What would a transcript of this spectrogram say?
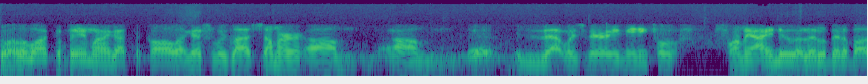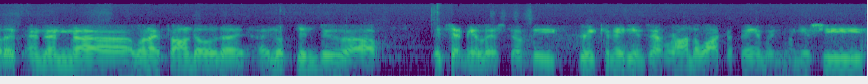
Well, the Walk of Fame, when I got the call, I guess it was last summer, um, um, uh, that was very meaningful for me. I knew a little bit about it, and then uh, when I found out, I, I looked into. Uh, they sent me a list of the great Canadians that were on the Walk of Fame, and when you see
